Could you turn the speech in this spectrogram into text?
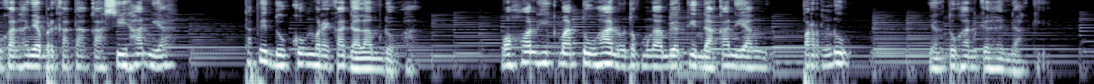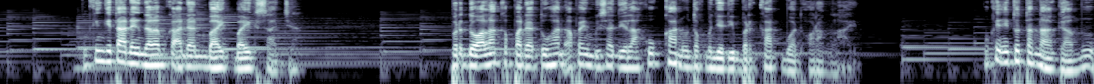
Bukan hanya berkata kasihan ya, tapi dukung mereka dalam doa. Mohon hikmat Tuhan untuk mengambil tindakan yang perlu yang Tuhan kehendaki. Mungkin kita ada yang dalam keadaan baik-baik saja. Berdoalah kepada Tuhan apa yang bisa dilakukan untuk menjadi berkat buat orang lain. Mungkin itu tenagamu.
